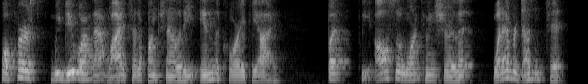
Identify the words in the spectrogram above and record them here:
Well, first, we do want that wide set of functionality in the core API, but we also want to ensure that whatever doesn't fit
